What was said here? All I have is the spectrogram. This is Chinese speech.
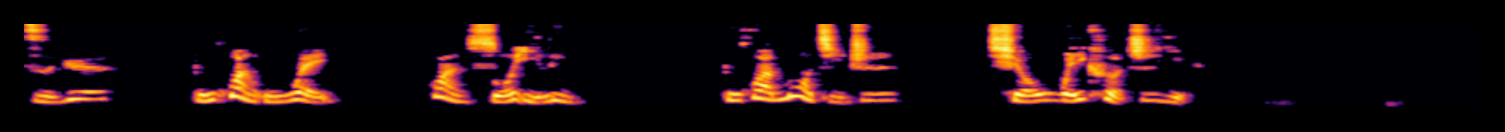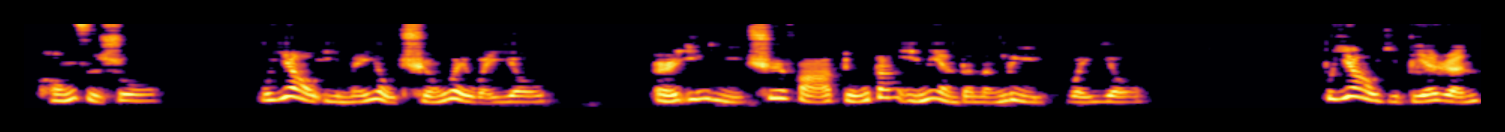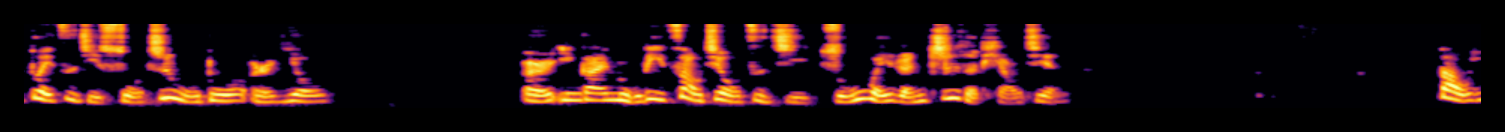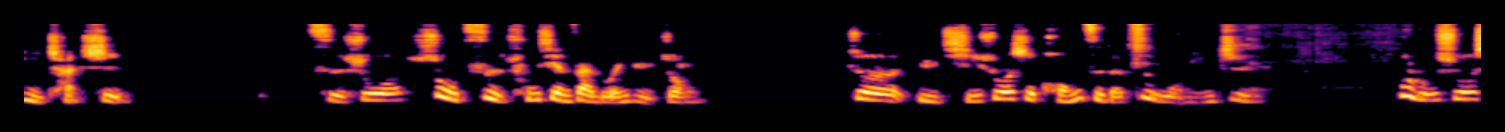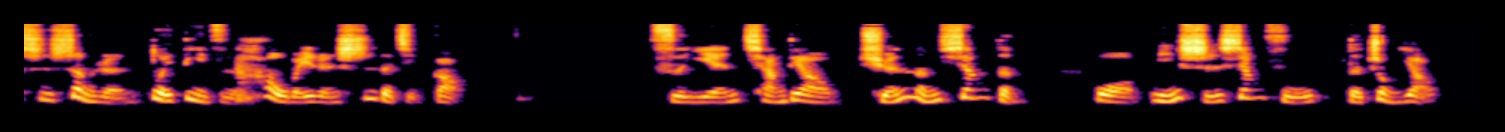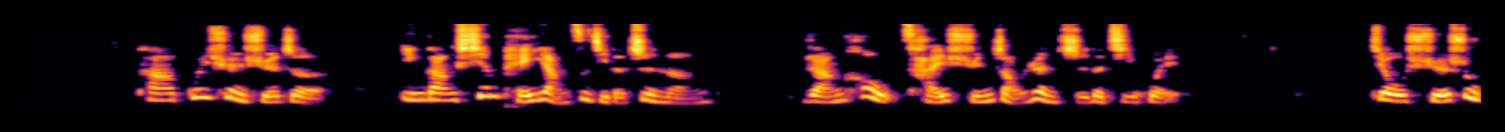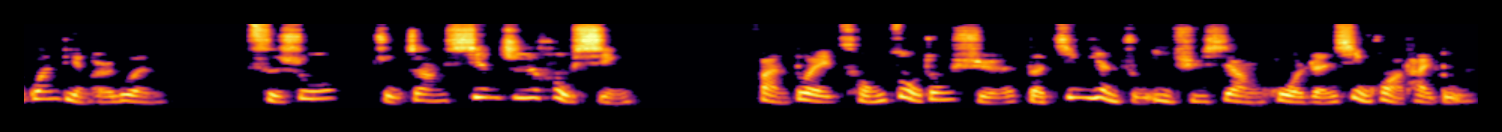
子曰：“不患无位，患所以立；不患莫己知，求为可知也。”孔子说：“不要以没有权位为忧，而应以缺乏独当一面的能力为忧。不要以别人对自己所知无多而忧。”而应该努力造就自己足为人知的条件。道义阐释，此说数次出现在《论语》中。这与其说是孔子的自我明智，不如说是圣人对弟子好为人师的警告。此言强调全能相等。或名实相符的重要。他规劝学者，应当先培养自己的智能，然后才寻找任职的机会。就学术观点而论，此说主张先知后行，反对从做中学的经验主义趋向或人性化态度。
